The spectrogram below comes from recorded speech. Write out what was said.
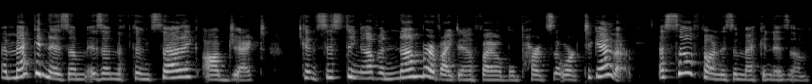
A mechanism is an synthetic object consisting of a number of identifiable parts that work together. A cell phone is a mechanism,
